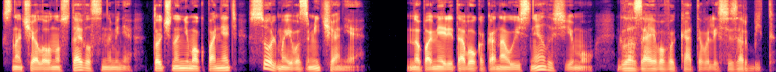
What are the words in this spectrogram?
Сначала он уставился на меня, точно не мог понять соль моего замечания. Но по мере того, как она уяснялась ему, глаза его выкатывались из орбит.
